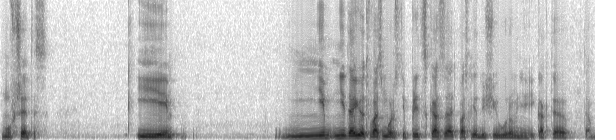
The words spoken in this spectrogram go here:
мувшетес, и не, не дает возможности предсказать последующие уровни и как-то там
